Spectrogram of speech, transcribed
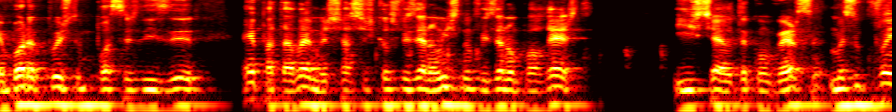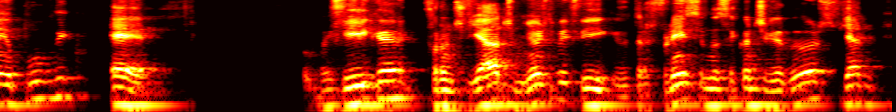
Embora depois tu me possas dizer, é pá, está bem, mas achas que eles fizeram isto, não fizeram para o resto? E isto já é outra conversa, mas o que vem a público é o Benfica, foram desviados milhões do Benfica, transferência, não sei quantos jogadores, desviados.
